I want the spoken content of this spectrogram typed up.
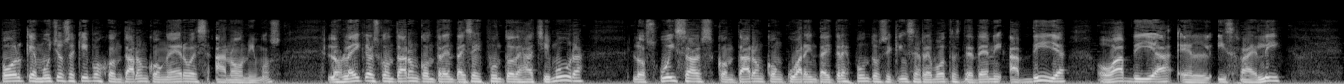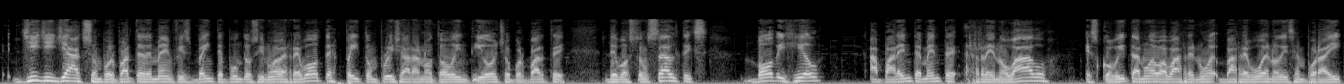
porque muchos equipos contaron con héroes anónimos. Los Lakers contaron con 36 puntos de Hachimura. Los Wizards contaron con 43 puntos y 15 rebotes de Denny Abdilla o Abdilla, el israelí. Gigi Jackson por parte de Memphis, 20 puntos y 9 rebotes. Peyton Pritchard anotó 28 por parte de Boston Celtics. Body Hill, aparentemente renovado, Escobita nueva, barre, barre bueno, dicen por ahí.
